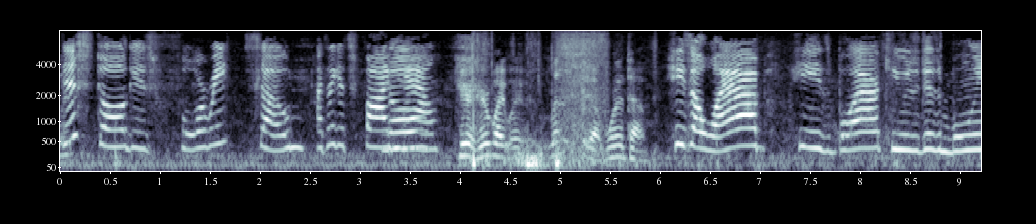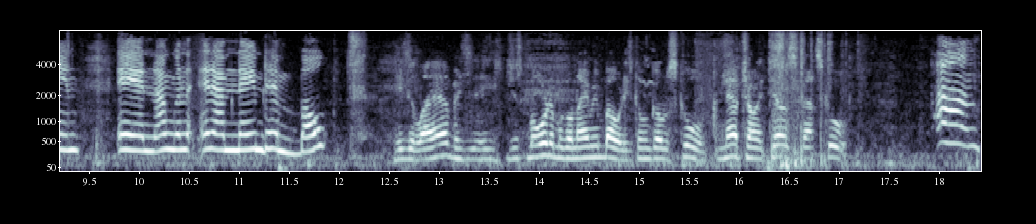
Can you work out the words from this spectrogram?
this dog is four weeks old. I think it's five now. Here, here, wait, wait. Let, yeah, one at a time. He's a lab. He's black. He was just born, and I'm gonna and I've named him Bolt. He's a lab. He's, he's just born, and we're gonna name him Boat. He's gonna go to school. Now, Charlie, tell us about school. Um,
